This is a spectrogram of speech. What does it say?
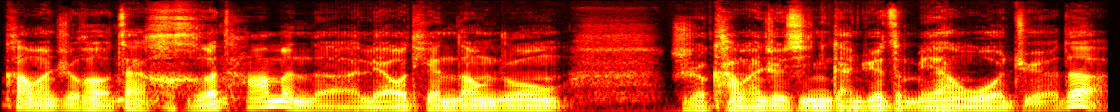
看完之后在和他们的聊天当中，就是看完这个戏你感觉怎么样？我觉得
